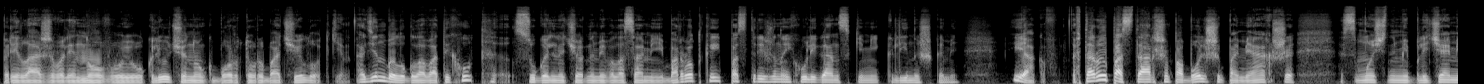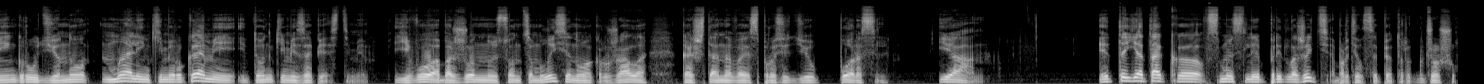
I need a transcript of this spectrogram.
прилаживали новую уключину к борту рыбачьей лодки. Один был угловатый худ, с угольно-черными волосами и бородкой, постриженной хулиганскими клинышками. Яков. Второй постарше, побольше, помягче, с мощными плечами и грудью, но маленькими руками и тонкими запястьями. Его обожженную солнцем лысину окружала каштановая с проседью поросль. Иоанн. «Это я так, э, в смысле, предложить», — обратился Петр к Джошу.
